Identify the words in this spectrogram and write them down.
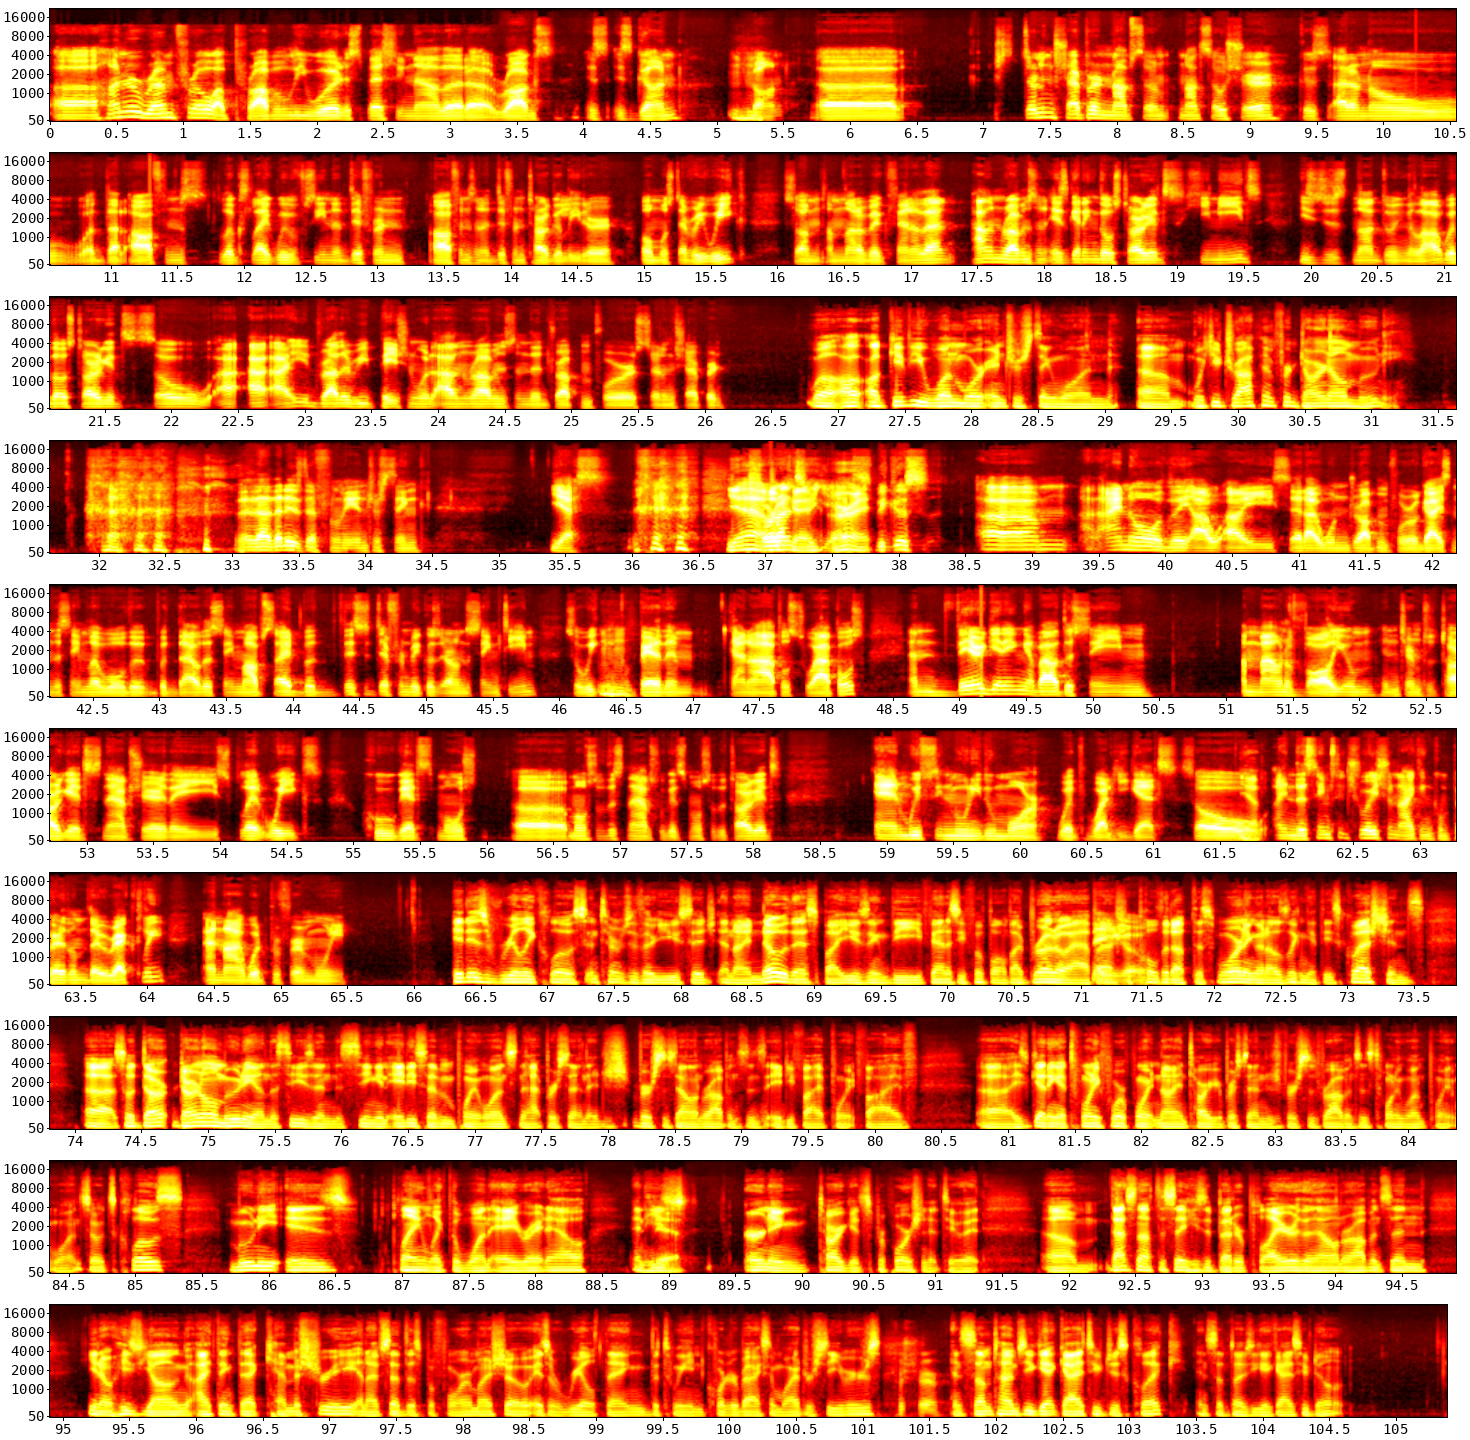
Uh, Hunter Renfrow, I probably would, especially now that uh, Ruggs is is gone. Mhm. Gone. Uh, Sterling Shepard, not so not so sure because I don't know what that offense looks like. We've seen a different offense and a different target leader almost every week, so I'm I'm not a big fan of that. Allen Robinson is getting those targets he needs. He's just not doing a lot with those targets. So I, I I'd rather be patient with Allen Robinson than drop him for Sterling Shepard. Well, I'll, I'll give you one more interesting one. Um, would you drop him for Darnell Mooney? that, that is definitely interesting. Yes. Yeah. Short okay. yes. All right. Because um, I know they I, I said I wouldn't drop him for guys in the same level that, without the same upside, but this is different because they're on the same team, so we can Mhm. compare them kind of apples to apples, and they're getting about the same amount of volume in terms of targets, snap share. They split weeks. Who gets most uh most of the snaps? Who gets most of the targets? And we've seen Mooney do more with what he gets. So Yep. in the same situation, I can compare them directly, and I would prefer Mooney. It is really close in terms of their usage, and I know this by using the Fantasy Football by Brodo app. There I actually go. pulled it up this morning when I was looking at these questions. Uh, so Dar- Darnell Mooney on the season is seeing an 87.1 snap percentage versus Allen Robinson's 85.5. Uh, he's getting a 24.9 target percentage versus Robinson's 21.1. So it's close. Mooney is playing like the 1A right now, and he's Yeah. earning targets proportionate to it. Um, that's not to say he's a better player than Allen Robinson. You know, he's young. I think that chemistry, and I've said this before in my show, is a real thing between quarterbacks and wide receivers. For sure. And sometimes you get guys who just click, and sometimes you get guys who don't.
